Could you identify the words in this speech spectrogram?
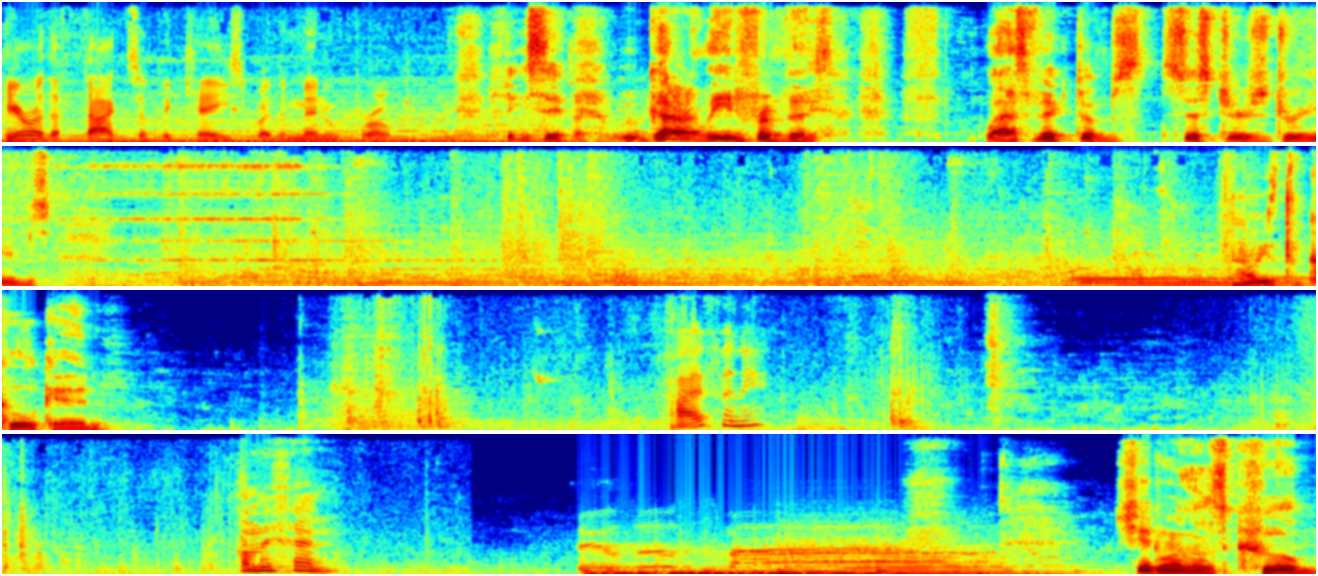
Here are the facts of the case by the men who broke it. He said, "We've got our lead from the last victim's sister's dreams. Now he's the cool kid. Hi, Finny. Call me Finn. She had one of those cool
